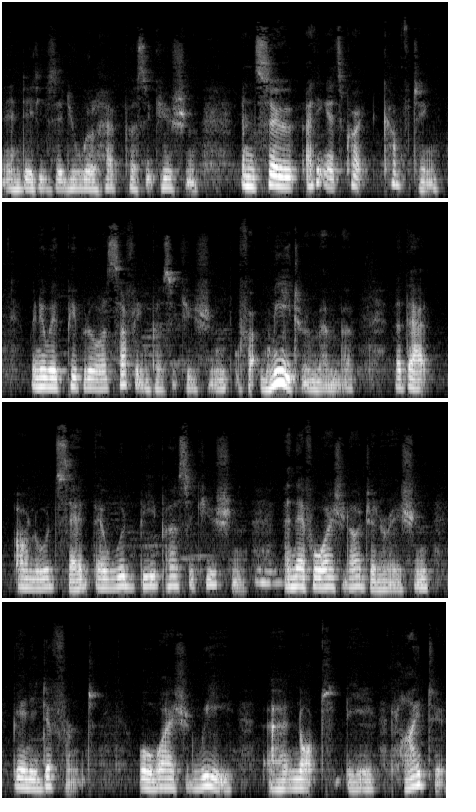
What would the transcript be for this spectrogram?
Indeed, He said, You will have persecution. And so I think it's quite comforting when you're with people who are suffering persecution, for me to remember that, that our Lord said there would be persecution. Mm-hmm. And therefore, why should our generation be any different? Or why should we uh, not be applied to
